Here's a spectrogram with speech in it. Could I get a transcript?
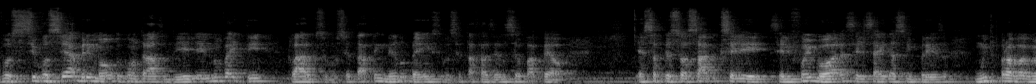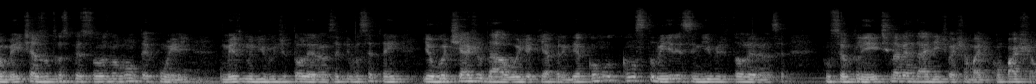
você, se você abrir mão do contrato dele, ele não vai ter. Claro, se você está atendendo bem, se você está fazendo o seu papel. Essa pessoa sabe que se ele, se ele for embora, se ele sair da sua empresa, muito provavelmente as outras pessoas não vão ter com ele o mesmo nível de tolerância que você tem. E eu vou te ajudar hoje aqui a aprender como construir esse nível de tolerância com o seu cliente. Na verdade, a gente vai chamar de compaixão.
